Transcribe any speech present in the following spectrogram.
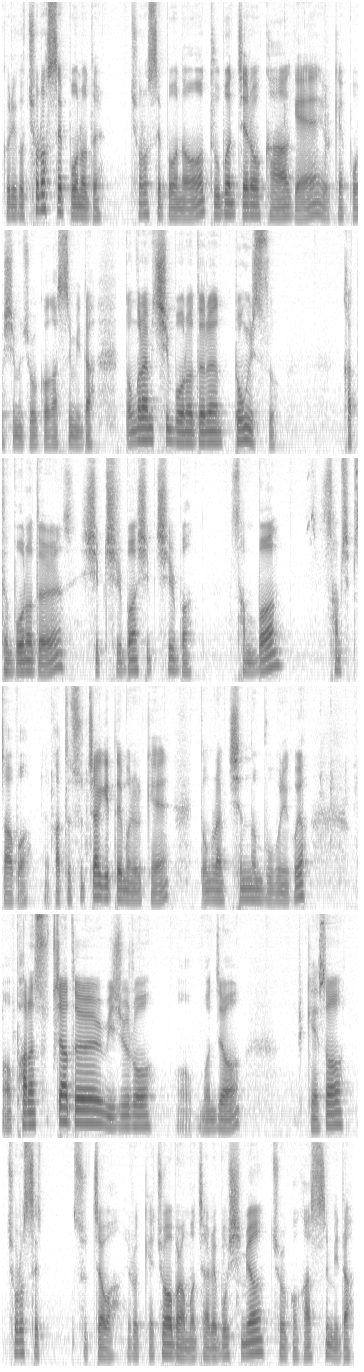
그리고 초록색 번호들, 초록색 번호 두 번째로 강하게 이렇게 보시면 좋을 것 같습니다. 동그라미 친 번호들은 동일수 같은 번호들 17번, 17번, 3번, 34번 같은 숫자이기 때문에 이렇게 동그라미 치는 부분이고요. 어, 파란 숫자들 위주로 어, 먼저 이렇게 해서 초록색 숫자와 이렇게 조합을 한번 잘 해보시면 좋을 것 같습니다.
